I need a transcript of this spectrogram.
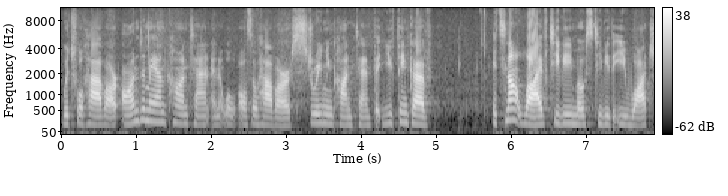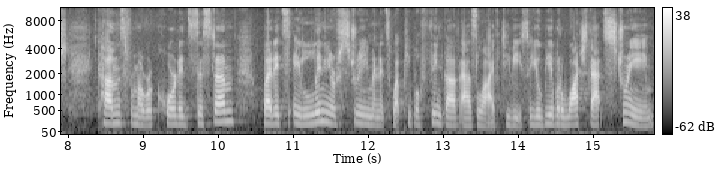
which will have our on-demand content and it will also have our streaming content that you think of. It's not live TV. Most TV that you watch comes from a recorded system, but it's a linear stream and it's what people think of as live TV. So you'll be able to watch that stream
